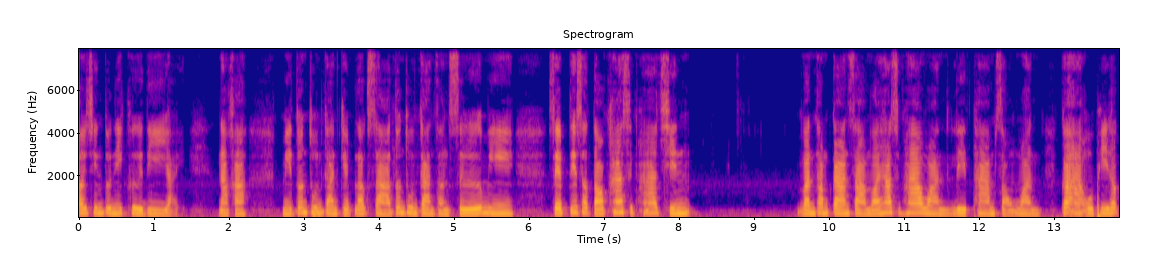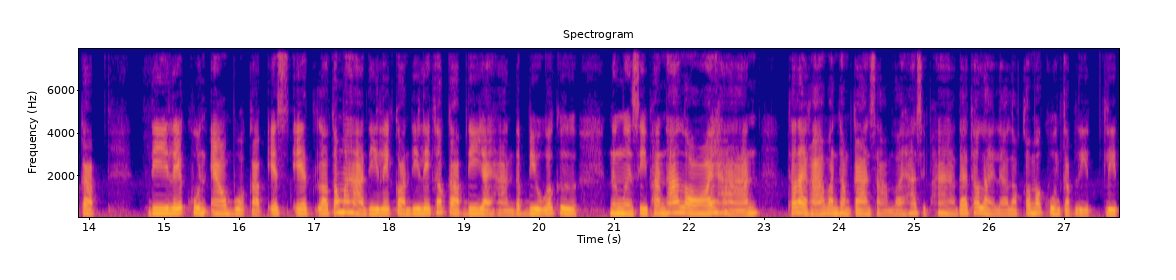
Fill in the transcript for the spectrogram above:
14,500 ชิ้นตัวนี้คือดีใหญ่นะคะ มีต้นทุนการเก็บรักษา ต้นทุนการสั่งซื้อ มีเซฟตี้สต็อก55 ชิ้น วันทำการ 355 วัน lead time 2 วัน ก็ ROP เท่ากับ D เล็กคูณ L บวกกับ SS เราต้องมาหา D เล็กก่อน D เล็กเท่ากับ D ใหญ่หาร W ก็คือ 14,500 หารเท่าไหร่คะ วันทำการ 355 ได้เท่าไหร่แล้ว เราก็มาคูณกับ lead lead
